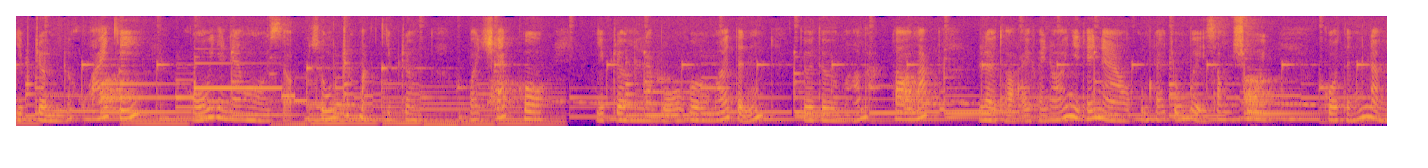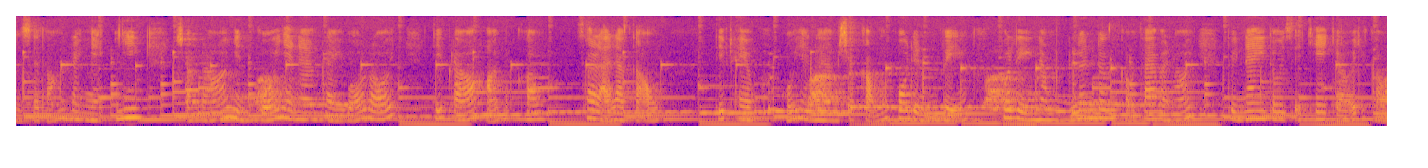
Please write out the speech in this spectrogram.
diệp trần rất khoái chí, cố gia nam ngồi xổm xuống trước mặt diệp trần, quan sát cô. Diệp trần làm bộ vừa mới tỉnh, từ từ mở mắt, to mắt. Lời thoại phải nói như thế nào cũng đã chuẩn bị xong xuôi. Cô tính là mình sẽ tỏ ra ngạc nhiên, sau đó nhìn cố gia nam đầy bối rối, tiếp đó hỏi một câu sao lại là cậu? Tiếp theo cố nhà nam sẽ cổng vô định viện. Cô liền nằm lên lưng cậu ta và nói, từ nay tôi sẽ che chở cho cậu.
